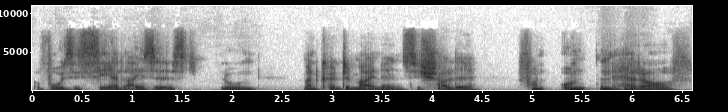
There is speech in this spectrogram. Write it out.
obwohl sie sehr leise ist. Nun, man könnte meinen, sie schalle von unten herauf.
